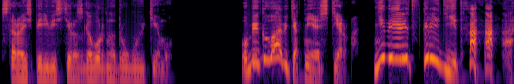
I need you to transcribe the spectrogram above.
стараясь перевести разговор на другую тему. — Убегла ведь от меня стерва. Не верит в кредит. Ха-ха-ха!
